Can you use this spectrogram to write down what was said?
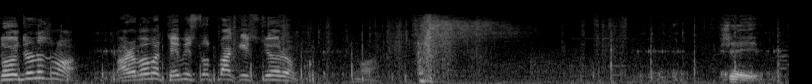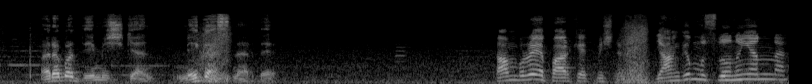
Duydunuz mu? Arabamı temiz tutmak istiyorum. Şey, araba demişken Megas nerede? Tam buraya park etmiştim. Yangın musluğunun yanına.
